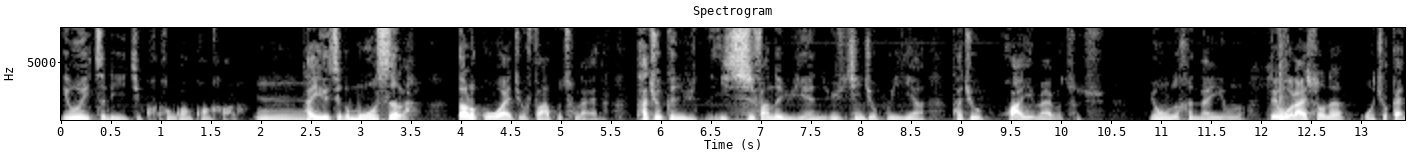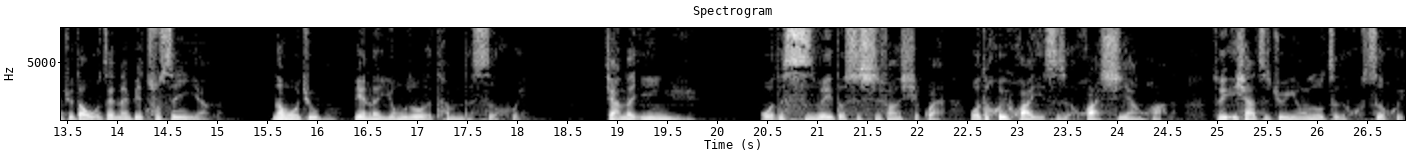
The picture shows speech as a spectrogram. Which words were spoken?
因为这里已经框框框好了，嗯，它有这个模式了，到了国外就发不出来了，它就跟语以西方的语言语境就不一样，它就话也卖不出去，融入很难融入。对我来说呢，我就感觉到我在那边出生一样的，那我就变得融入了他们的社会，讲的英语，我的思维都是西方习惯，我的绘画也是画西洋画的，所以一下子就融入这个社会。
